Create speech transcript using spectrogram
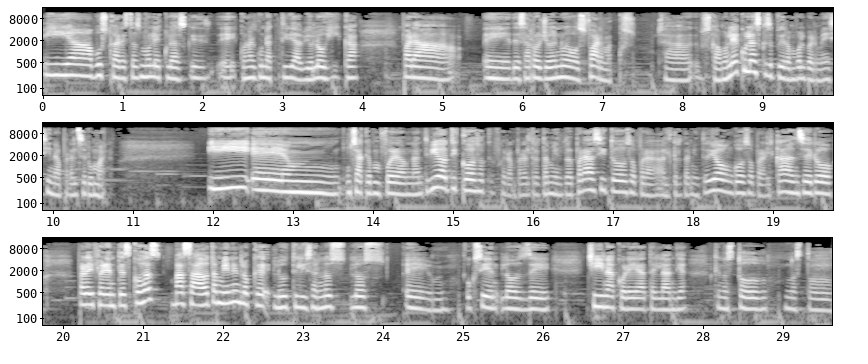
y a buscar estas moléculas que, eh, con alguna actividad biológica para eh, desarrollo de nuevos fármacos. O sea, buscaba moléculas que se pudieran volver medicina para el ser humano. Y, eh, o sea, que fueran antibióticos o que fueran para el tratamiento de parásitos o para el tratamiento de hongos o para el cáncer o para diferentes cosas basado también en lo que lo utilizan los, los, eh, los de China, Corea, Tailandia, que no es todo, no es todo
